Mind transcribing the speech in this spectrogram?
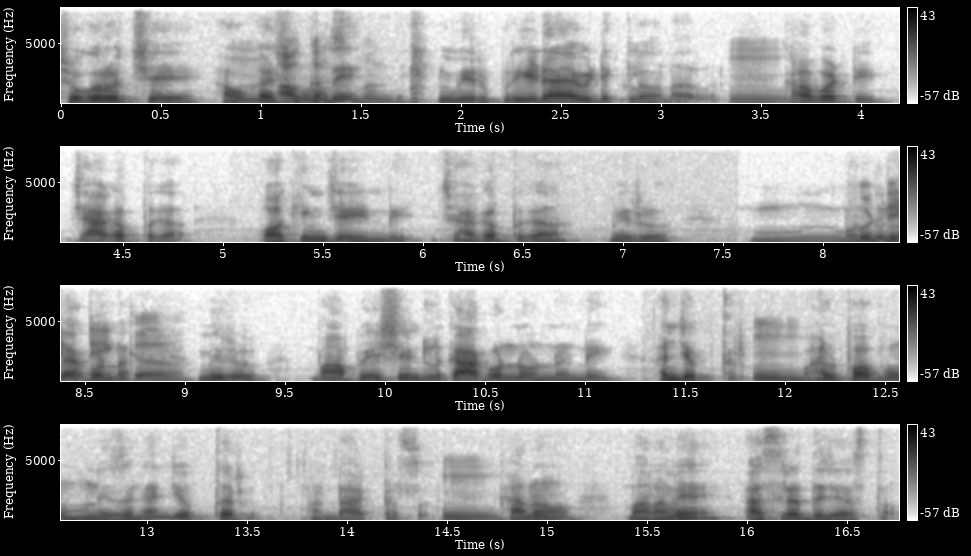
షుగర్ వచ్చే అవకాశం ఉంది. మీరు ప్రీ డయాబెటిక్లో ఉన్నారు కాబట్టి జాగ్రత్తగా వాకింగ్ చేయండి. జాగ్రత్తగా మీరు మందులు లేకుండా. మీరు మా పేషెంట్లు కాకుండా ఉండండి అని చెప్తారు. వాళ్ళ పాపం నిజంగానే చెప్తారు మా డాక్టర్స్. కానీ మనమే అశ్రద్ధ చేస్తాం.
